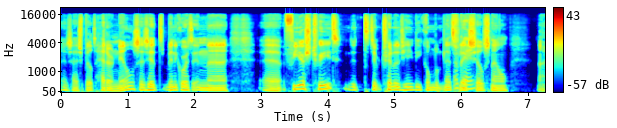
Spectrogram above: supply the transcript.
En zij speelt Heather Nil. Zij zit binnenkort in eh eh, Fear Street, de tri- trilogy. Die komt op Netflix heel snel. Nou,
